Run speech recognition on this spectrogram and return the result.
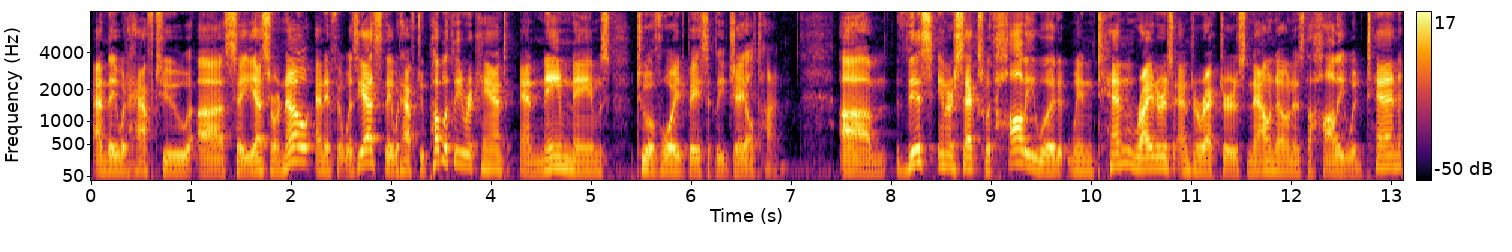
And they would have to uh, say yes or no. And if it was yes, they would have to publicly recant and name names to avoid basically jail time. Um, this intersects with Hollywood when 10 writers and directors, now known as the Hollywood 10,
